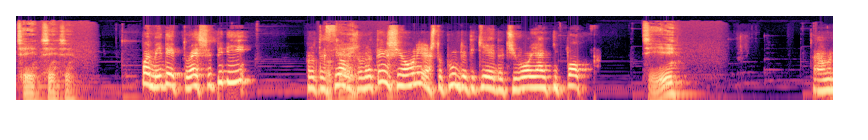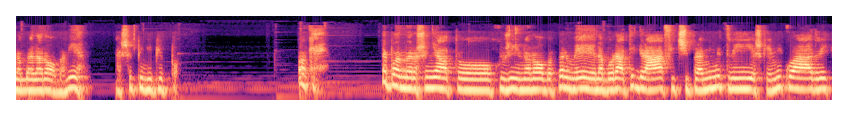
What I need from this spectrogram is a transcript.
Sì, sì, sì. Poi mi hai detto SPD, protezione Ok. sovratensioni, a questo punto ti chiedo, ci vuoi anche i pop? Sì, Sarà una bella roba, via. SPD più pop. Ok. E poi mi ero segnato così una roba per me, elaborati grafici, planimetrie, schemi quadri,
